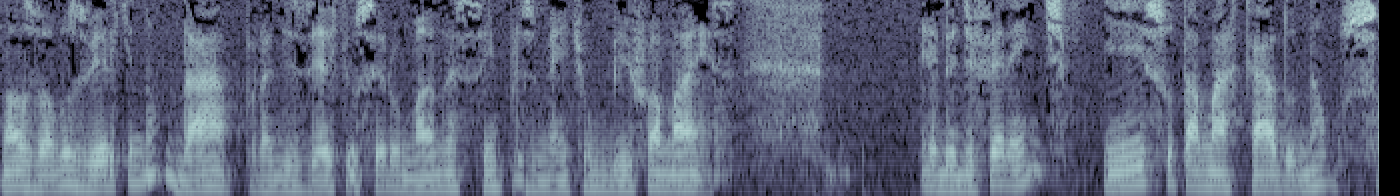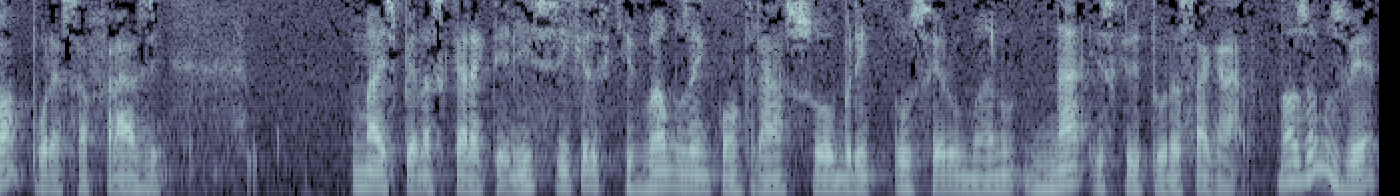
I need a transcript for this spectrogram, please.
nós vamos ver que não dá para dizer que o ser humano é simplesmente um bicho a mais. Ele é diferente e isso está marcado não só por essa frase, mas pelas características que vamos encontrar sobre o ser humano na Escritura Sagrada. Nós vamos ver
